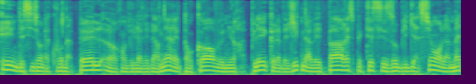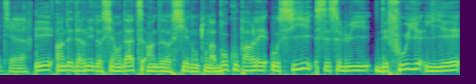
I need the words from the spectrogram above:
et une décision de la Cour d'appel euh, rendue l'année dernière est encore venue rappeler que la Belgique n'avait pas respecté ses obligations en la matière. Et un des derniers dossiers en date, un dossier dont on a beaucoup parlé aussi, c'est celui des fouilles liées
